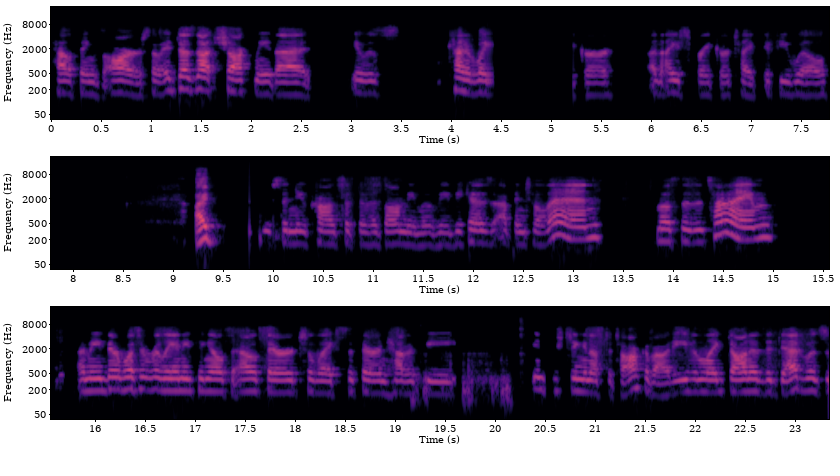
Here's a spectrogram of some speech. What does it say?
how things are. So it does not shock me that it was kind of like icebreaker, an icebreaker type, if you will. I use the new concept of a zombie movie because up until then, most of the time, I mean, there wasn't really anything else out there to like sit there and have it be interesting enough to talk about. Even like Dawn of the Dead was,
